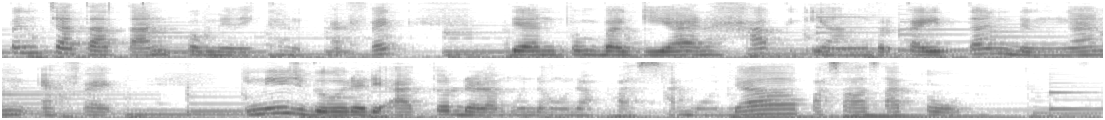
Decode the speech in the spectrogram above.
pencatatan pemilikan efek dan pembagian hak yang berkaitan dengan efek. Ini juga udah diatur dalam Undang-Undang Pasar Modal pasal 1.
